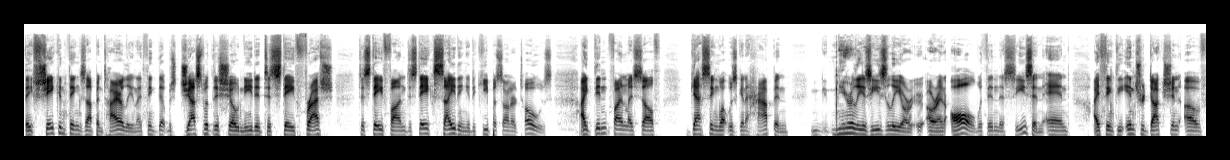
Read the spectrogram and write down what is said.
They've shaken things up entirely, and I think that was just what this show needed to stay fresh, to stay fun, to stay exciting, and to keep us on our toes. I didn't find myself guessing what was going to happen nearly as easily or or at all within this season. And I think the introduction of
